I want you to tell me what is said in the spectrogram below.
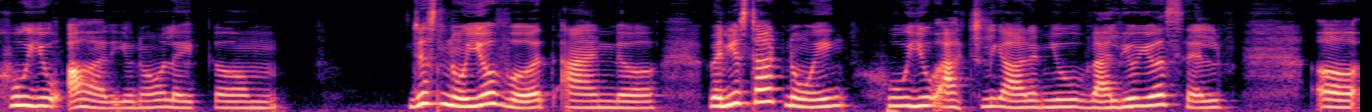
who you are, you know, like. Um, just know your worth and uh, when you start knowing who you actually are and you value yourself uh,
